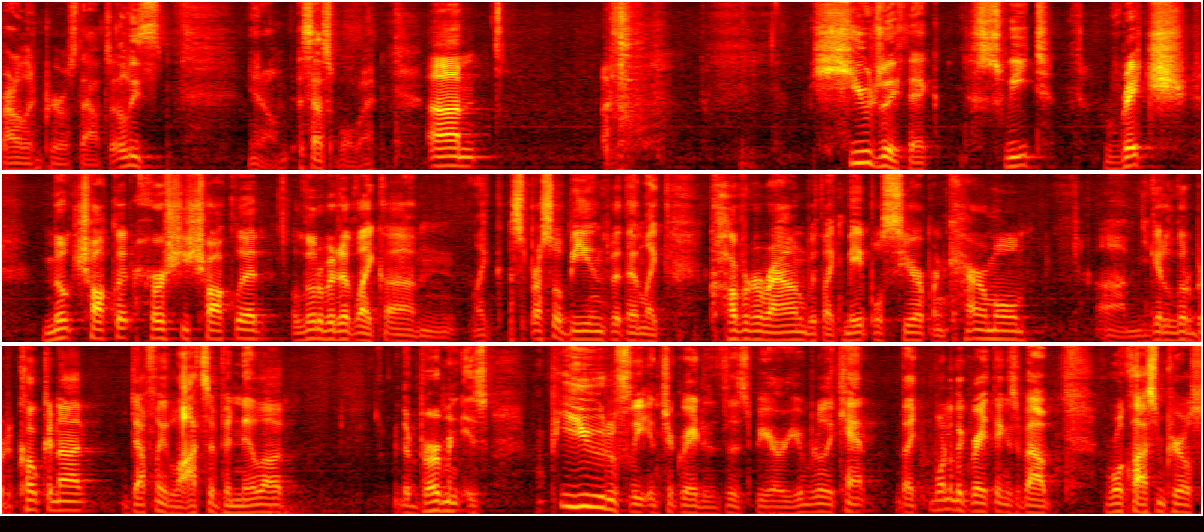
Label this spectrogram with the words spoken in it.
barrel imperial stouts. At least, you know, accessible way. Um, hugely thick, sweet, rich, milk chocolate, Hershey chocolate, a little bit of like um, like espresso beans, but then like covered around with like maple syrup and caramel. Um, you get a little bit of coconut, definitely lots of vanilla. The bourbon is beautifully integrated with this beer. You really can't like one of the great things about world class imperial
